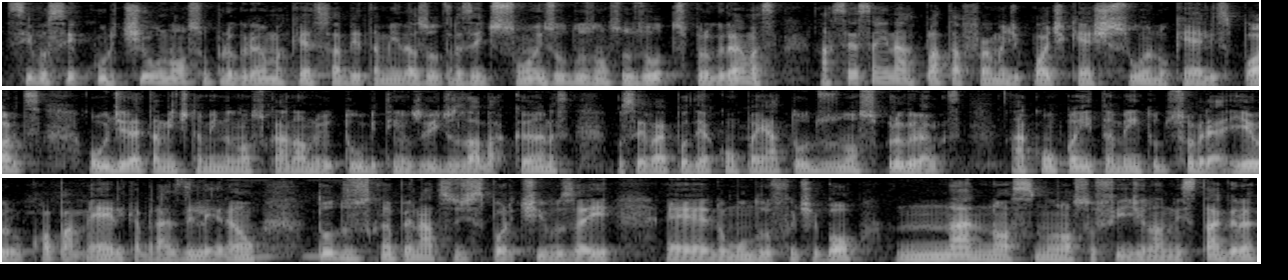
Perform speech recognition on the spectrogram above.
Se você curtiu o nosso programa, quer saber também das outras edições ou dos nossos outros programas, acessa aí na plataforma de podcast sua no QL Sports ou diretamente também no nosso canal no YouTube, tem os vídeos lá bacanas. Você vai poder acompanhar todos os nossos programas. Acompanhe também tudo sobre a Euro, Copa América, Brasileirão, todos os campeonatos esportivos aí é, do mundo do futebol na nossa, no nosso feed lá no Instagram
